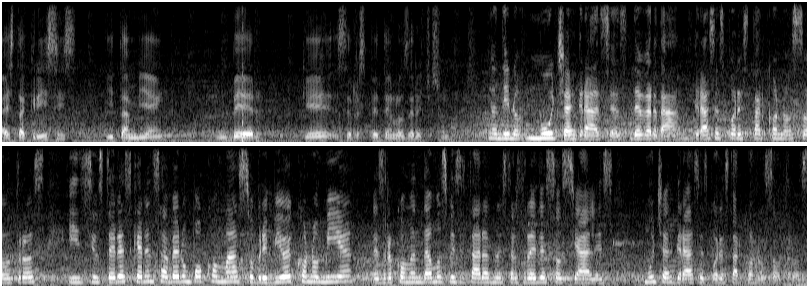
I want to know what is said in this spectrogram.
a esta crisis y también ver que se respeten los derechos humanos. Nandino, muchas gracias, de verdad. Gracias por estar con nosotros. Y si ustedes quieren saber un poco más sobre bioeconomía, les recomendamos visitar nuestras redes sociales. Muchas gracias por estar con nosotros.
